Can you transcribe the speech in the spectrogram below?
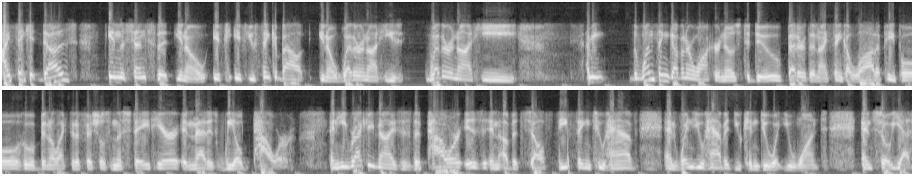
I think it does, in the sense that you know, if if you think about you know whether or not he's whether or not he, I mean, the one thing Governor Walker knows to do better than I think a lot of people who have been elected officials in the state here, and that is wield power. And he recognizes that power is in of itself the thing to have, and when you have it, you can do what you want. And so, yes,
